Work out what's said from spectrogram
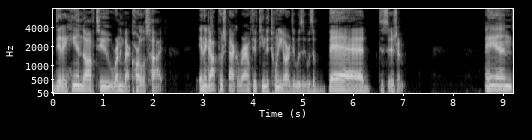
did a handoff to running back Carlos Hyde, and they got pushed back around 15 to 20 yards. It was it was a bad decision. And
